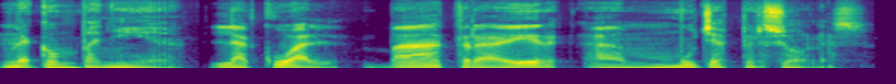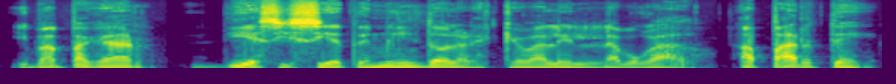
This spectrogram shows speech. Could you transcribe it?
Una compañía la cual va a atraer a muchas personas y va a pagar 17 mil dólares que vale el abogado. Aparte,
